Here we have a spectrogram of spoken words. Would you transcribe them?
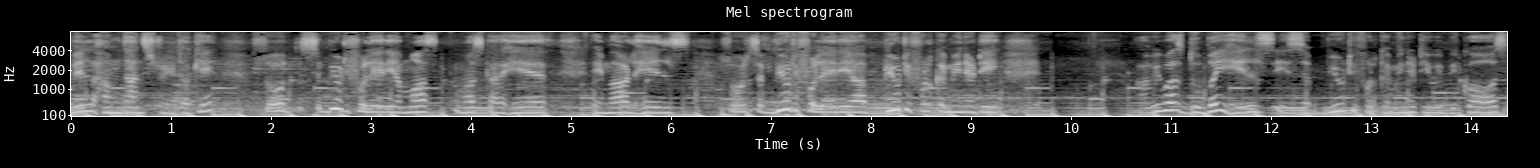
Bil Hamdan Street okay? So it's a beautiful area mosque mosque are here Emerald Hills. So it's a beautiful area beautiful community viewers Dubai Hills is a beautiful community because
